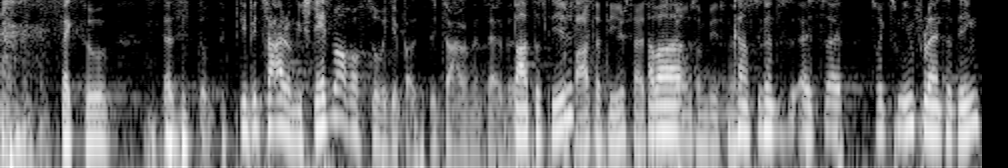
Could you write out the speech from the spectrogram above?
Back to, das ist die Bezahlung. Ich stehe mir auch auf solche Bezahlungen teilweise. Barter so Deals. Barter Deals heißt das bei aber unserem Business. kannst du könntest als, äh, zurück zum Influencer-Ding.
